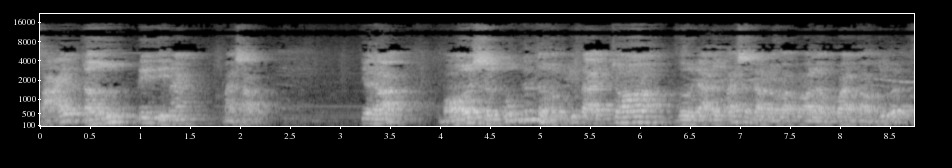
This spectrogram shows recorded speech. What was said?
phải tự đi tìm ăn mà sống. Do đó, mọi sự cúng kính thường của chúng ta cho người đã được tái sinh làm động vật gọi là hoàn toàn vô ích.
